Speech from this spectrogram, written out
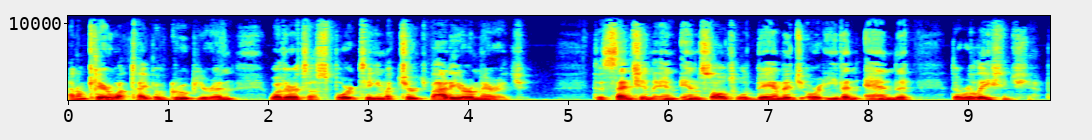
I don't care what type of group you're in, whether it's a sport team, a church body, or a marriage. Dissension and insults will damage or even end the relationship.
